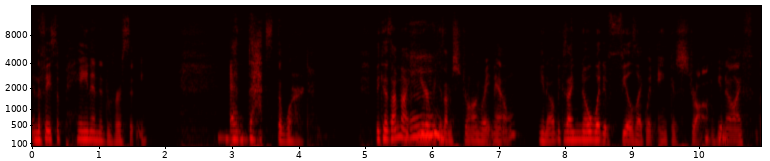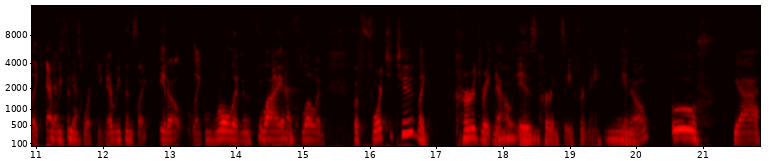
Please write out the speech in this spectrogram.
in the face of pain and adversity. And that's the word. Because I'm not mm. here because I'm strong right now you know, because I know what it feels like when ink is strong. You know, I f- like everything's yeah, yeah. working, everything's like you know, like rolling and flying yeah. and flowing. But fortitude, like courage, right now mm. is currency for me. Mm. You know. Oof. Yeah.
